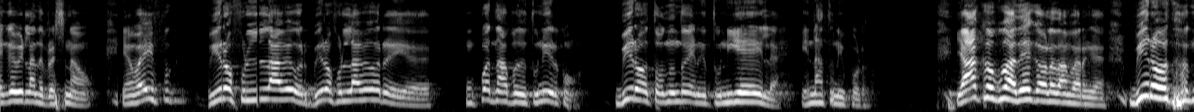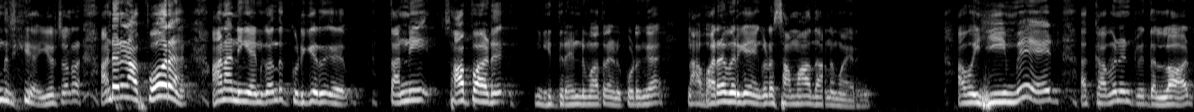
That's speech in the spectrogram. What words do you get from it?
எங்கள் வீட்டில் அந்த பிரச்சனை ஆகும். என் ஒய்ஃபுக்கு பீரோ ஃபுல்லாகவே ஒரு பீரோ ஃபுல்லாகவே ஒரு முப்பது நாற்பது துணி இருக்கும். பீரோ திறந்தும் எனக்கு துணியே இல்லை. என்ன துணி போடுறது? யாக்கோபு அதே கவலை தான் பாருங்க. பீரோவை திறந்துட்டு இவர் சொல்கிறேன் ஆண்டவரே நான் போகிறேன் ஆனால் நீங்கள் எனக்கு வந்து குடிக்கிறதுக்கு தண்ணி சாப்பாடு நீங்கள் இது ரெண்டு மாத்திரம் எனக்கு கொடுங்க. நான் வர வரைக்கும் என் கூட சமாதானமாயிருங்க. அவர் he made a covenant with the Lord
